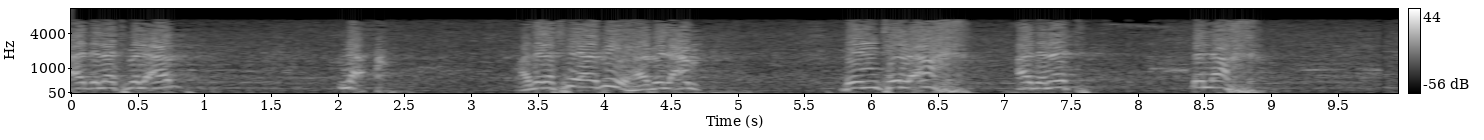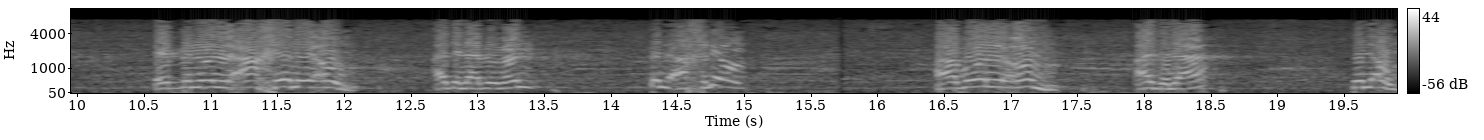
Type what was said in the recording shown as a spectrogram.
أدلت بالأب؟ لا. أدلت بأبيها بالعم. بنت الأخ أدلت بالأخ. ابن الأخ لأم أدلى بمن؟ بالأخ لأم. أبو الأم أدلى بالأم.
